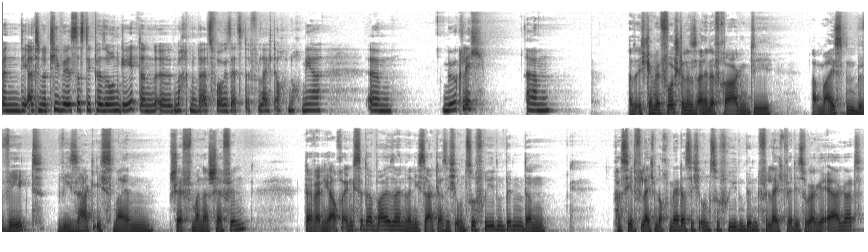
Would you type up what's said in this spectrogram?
wenn die Alternative ist, dass die Person geht, dann äh, macht man da als Vorgesetzte vielleicht auch noch mehr ähm, möglich. Ähm, also ich kann mir vorstellen, das ist eine der Fragen, die am meisten bewegt. Wie sage ich es meinem Chef, meiner Chefin? Da werden ja auch Ängste dabei sein. Wenn ich sage, dass ich unzufrieden bin, dann passiert vielleicht noch mehr, dass ich unzufrieden bin. Vielleicht werde ich sogar geärgert.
